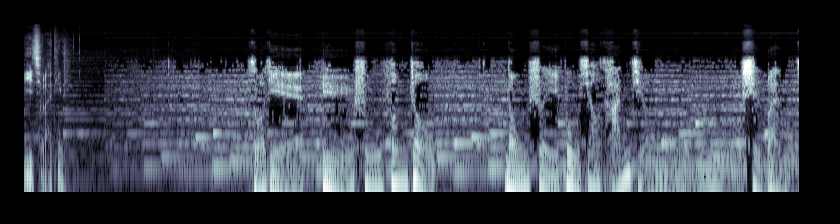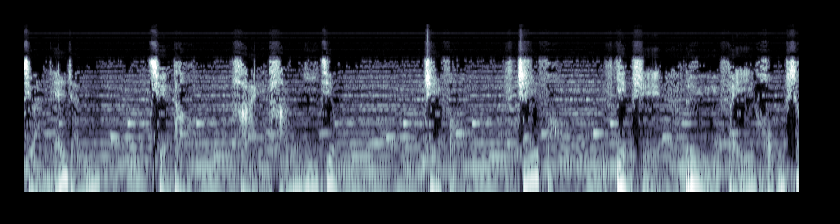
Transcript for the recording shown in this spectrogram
一起来听听。昨夜雨疏风骤，浓睡不消残酒。试问卷帘人，却道海棠依旧。知否？知否？应是绿肥红瘦。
